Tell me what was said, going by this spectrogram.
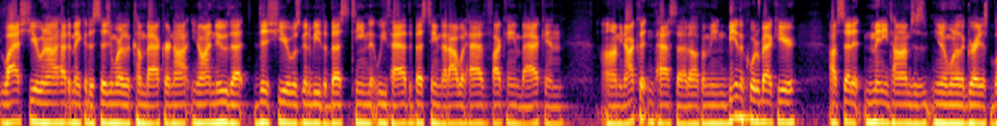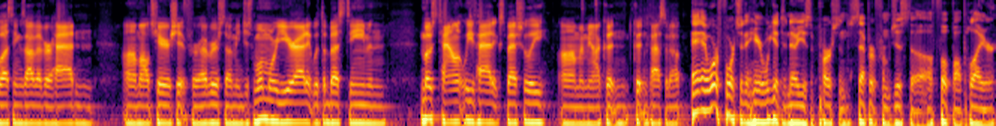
last year when I had to make a decision whether to come back or not, you know, I knew that this year was going to be the best team that we've had, the best team that I would have if I came back, and um, you know, I couldn't pass that up. I mean, being the quarterback here, I've said it many times, is you know one of the greatest blessings I've ever had, and um, I'll cherish it forever. So I mean, just one more year at it with the best team and most talent we've had, especially. Um, I mean, I couldn't couldn't pass it up. And we're fortunate here. We get to know you as a person, separate from just a, football player.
